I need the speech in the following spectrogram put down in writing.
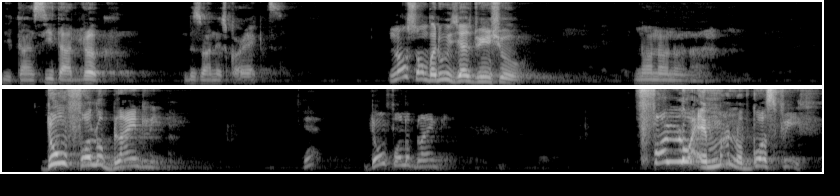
you can see that, look, this one is correct. Not somebody who is just doing show. No, no, no, no. Don't follow blindly. Yeah. Don't follow blindly. Follow a man of God's faith,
